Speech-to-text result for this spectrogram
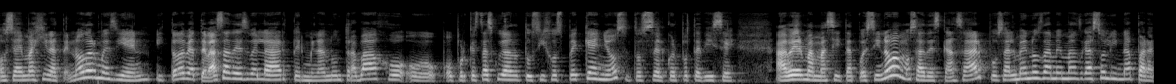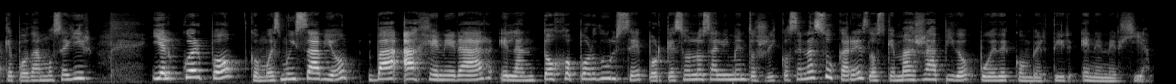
O sea, imagínate, no duermes bien y todavía te vas a desvelar terminando un trabajo o, porque estás cuidando a tus hijos pequeños, entonces el cuerpo te dice, a ver, mamacita, pues si no vamos a descansar, pues al menos dame más gasolina para que podamos seguir. Y el cuerpo, como es muy sabio, va a generar el antojo por dulce porque son los alimentos ricos en azúcares los que más rápido puede convertir en energía.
